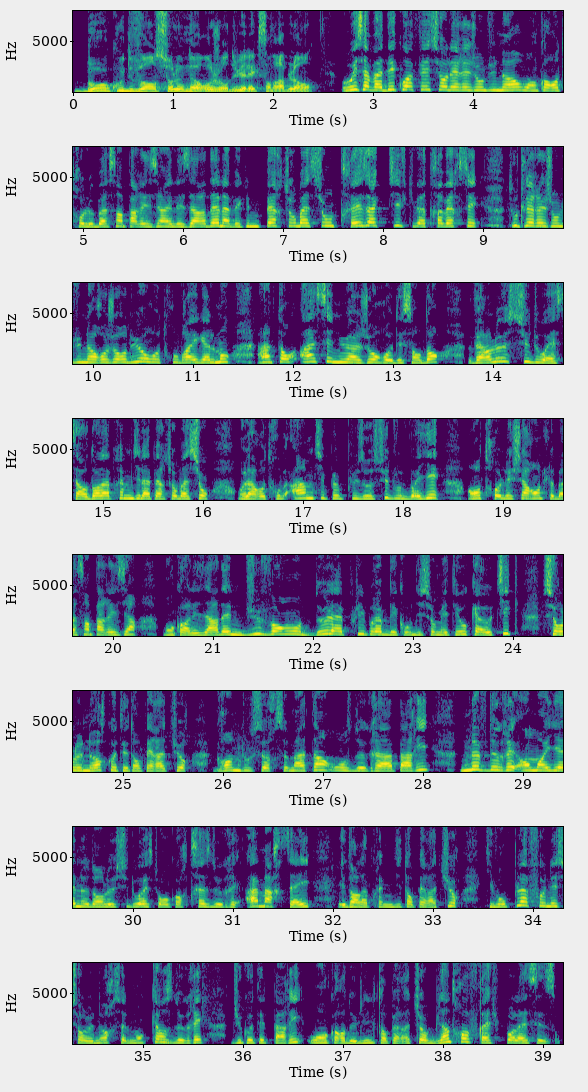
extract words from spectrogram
Beaucoup de vent sur le nord aujourd'hui, Alexandra Blanc. Oui, ça va décoiffer sur les régions du nord ou encore entre le bassin parisien et les Ardennes avec une perturbation très active qui va traverser toutes les régions du nord aujourd'hui. On retrouvera également un temps assez nuageux en redescendant vers le sud-ouest. Alors dans l'après-midi, la perturbation, on la retrouve un petit peu plus au sud. Vous le voyez, entre les Charentes, le bassin parisien ou encore les Ardennes, du vent, de la pluie, bref, des conditions météo chaotiques sur le nord. Côté température, grande douceur ce matin, 11 degrés à Paris, 9 degrés en moyenne dans le sud-ouest ou encore 13 degrés à Marseille. Et dans l'après-midi, températures qui vont plafonner sur le nord, seulement 15 degrés du côté de Paris ou encore de Lille, température bien trop fraîche pour la saison.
